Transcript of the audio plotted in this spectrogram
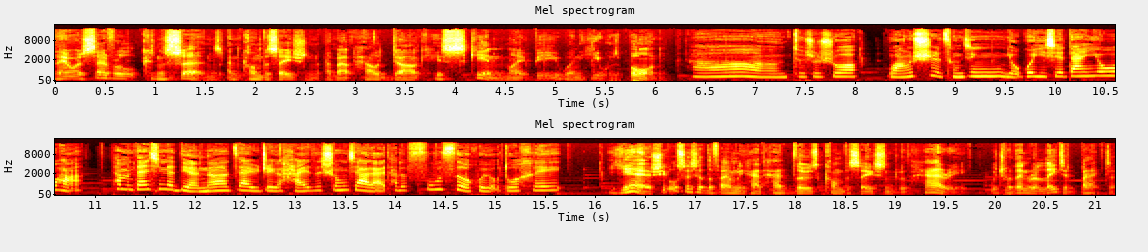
there were several concerns and conversation about how dark his skin might be when he was born. 啊，就是说王室曾经有过一些担忧哈。他们担心的点呢，在于这个孩子生下来他的肤色会有多黑。Yeah, she also said the family had had those conversations with Harry, which were then related back to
